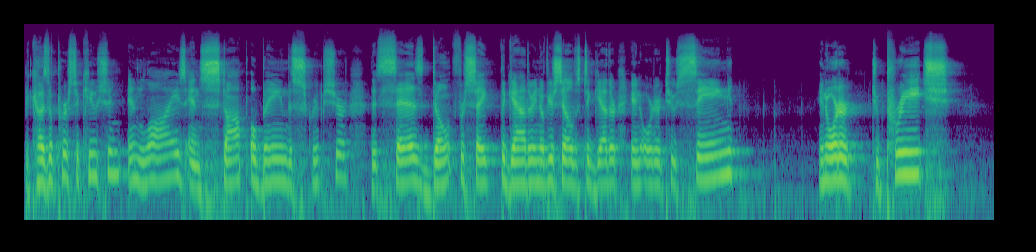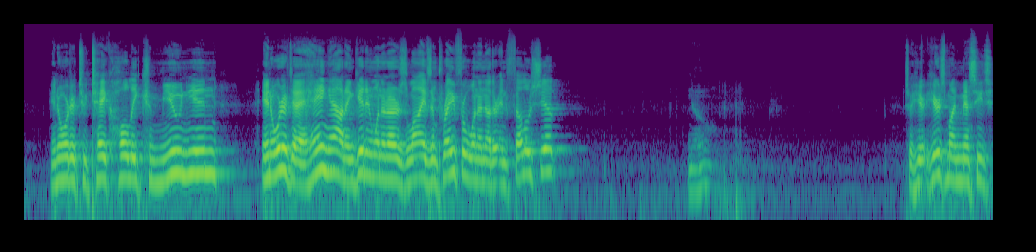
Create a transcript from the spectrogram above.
because of persecution and lies and stop obeying the scripture that says, Don't forsake the gathering of yourselves together in order to sing, in order to preach, in order to take Holy Communion, in order to hang out and get in one another's lives and pray for one another in fellowship? No. So here, here's my message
